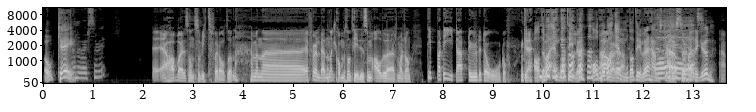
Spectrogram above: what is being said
Ok. Anniversary. Jeg har bare sånn så vidt forhold til den. Men uh, jeg føler den kom samtidig som alle de der som var sånn. Ja, det var enda tidligere. Og det var enda tidligere. Hamster ja, herregud. Ja.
